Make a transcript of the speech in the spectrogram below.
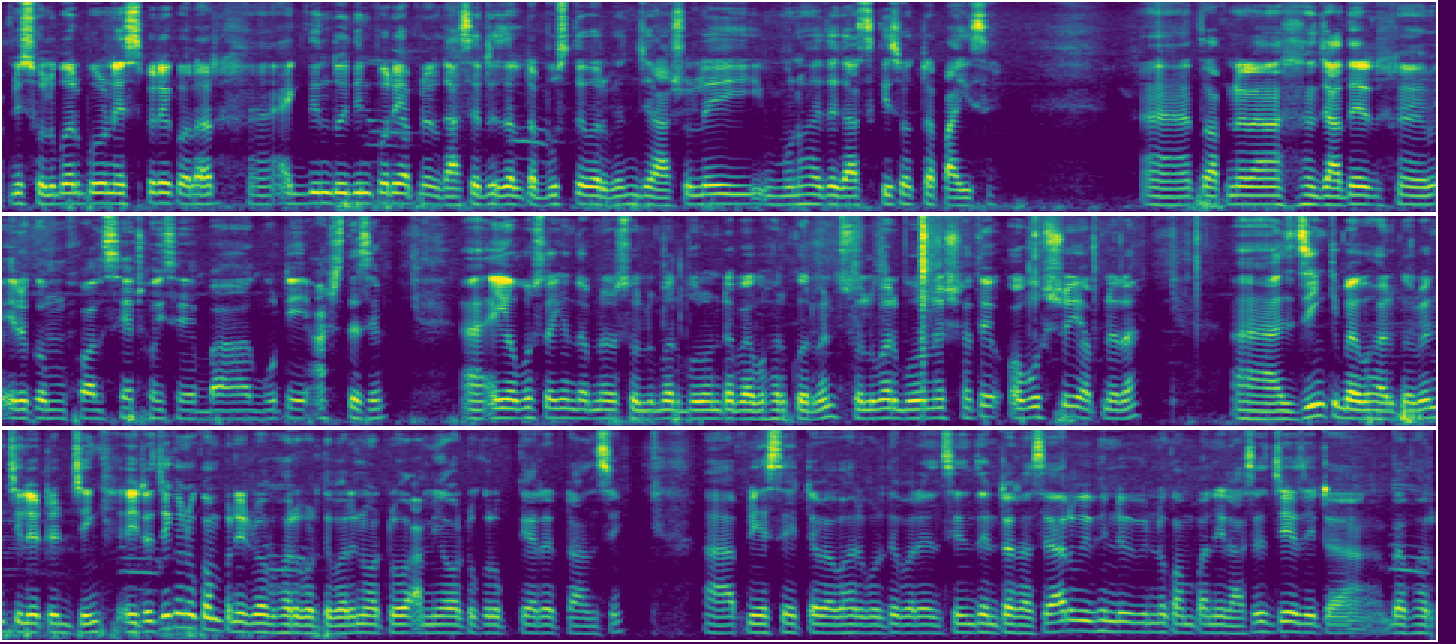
আপনি সলুবার বোরন স্প্রে করার একদিন দুই দিন পরে আপনার গাছের রেজাল্টটা বুঝতে পারবেন যে আসলেই মনে হয় যে গাছ কিছু একটা পাইছে। তো আপনারা যাদের এরকম ফল সেট হয়েছে বা গুটি আসতেছে এই অবস্থায় কিন্তু আপনারা সোলুবার বোরনটা ব্যবহার করবেন। সোলুবার বোরনের সাথে অবশ্যই আপনারা জিঙ্ক ব্যবহার করবেন চিলেটেড জিঙ্ক। এইটা যে কোনো কোম্পানির ব্যবহার করতে পারেন। অটো, আমি অটোক্রপ কেয়ারেরটা আনছি। আপনি এস এইটটা ব্যবহার করতে পারেন। সিনজেন্টার আছে, আরও বিভিন্ন বিভিন্ন কোম্পানির আছে, যে যেটা ব্যবহার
